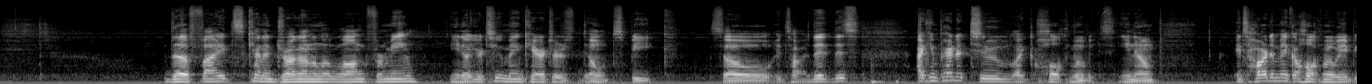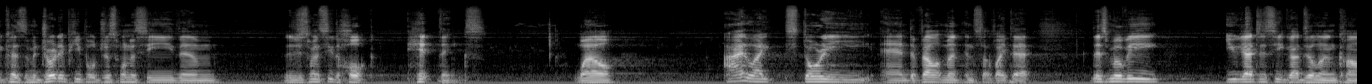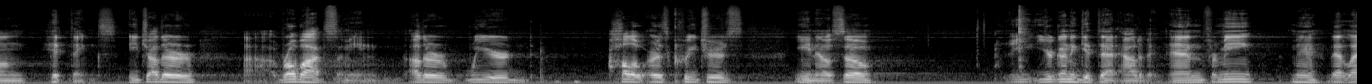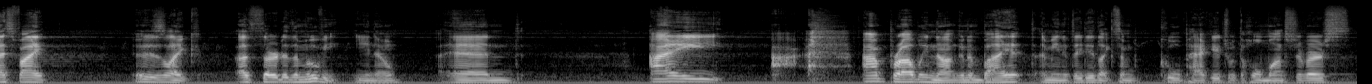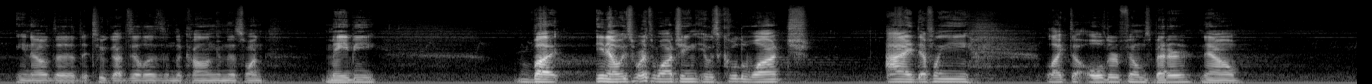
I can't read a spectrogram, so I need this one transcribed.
The fights kind of drug on a little long for me. You know, your two main characters don't speak, so it's hard. This I compared it to like Hulk movies. You know, it's hard to make a Hulk movie because the majority of people just want to see them. They just want to see the Hulk hit things. Well, I like story and development and stuff like that. This movie, you got to see Godzilla and Kong hit things, each other, uh, robots. I mean, other weird Hollow Earth creatures. You know, so you're gonna get that out of it. And for me, man, that last fight, it was like a third of the movie. You know, and I, I I'm probably not gonna buy it. I mean, if they did like some cool package with the whole MonsterVerse, you know, the the two Godzillas and the Kong in this one, maybe. But you know, it's worth watching. It was cool to watch. I definitely like the older films better. Now,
